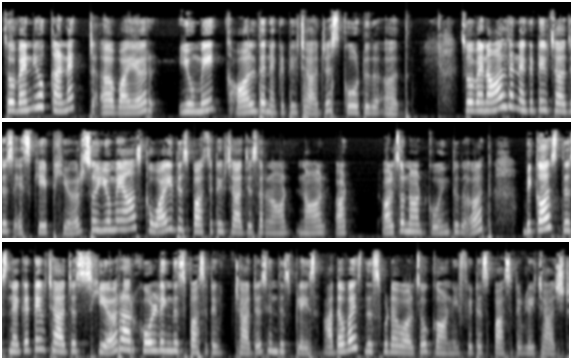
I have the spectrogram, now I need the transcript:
So when you connect a wire you make all the negative charges go to the earth. So when all the negative charges escape here so you may ask why these positive charges are not not also not going to the earth because this negative charges here are holding this positive charges in this place. Otherwise this would have also gone if it is positively charged.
